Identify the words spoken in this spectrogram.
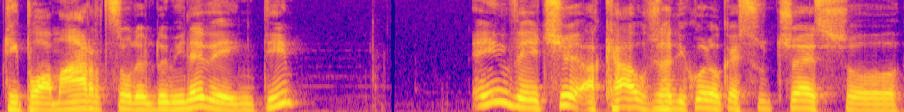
tipo a marzo del 2020 e invece a causa di quello che è successo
